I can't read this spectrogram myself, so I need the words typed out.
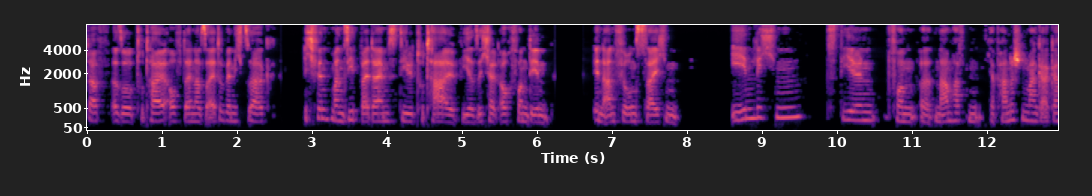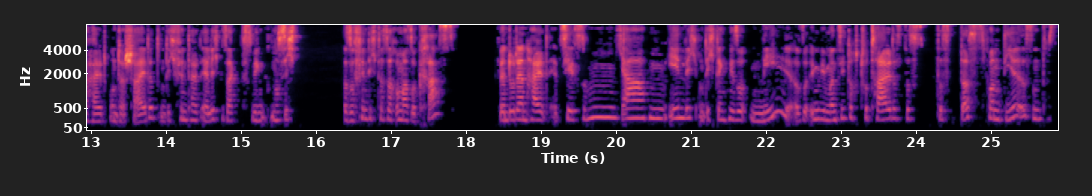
also total auf deiner Seite, wenn ich sage, ich finde, man sieht bei deinem Stil total, wie er sich halt auch von den in Anführungszeichen ähnlichen Stilen von äh, namhaften japanischen Mangaka halt unterscheidet. Und ich finde halt ehrlich gesagt, deswegen muss ich, also finde ich das auch immer so krass, wenn du dann halt erzählst, hm, ja, hm, ähnlich, und ich denke mir so, nee, also irgendwie, man sieht doch total, dass das, dass das von dir ist und das,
